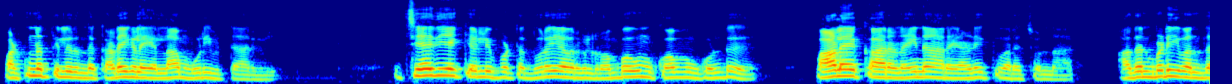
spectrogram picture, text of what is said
பட்டணத்தில் இருந்த கடைகளை எல்லாம் மூடிவிட்டார்கள். இச்செய்தியை கேள்விப்பட்ட துரை அவர்கள் ரொம்பவும் கோபம் கொண்டு பாளையக்கார நைனாரை அழைத்து வரச் சொன்னார். அதன்படி வந்த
